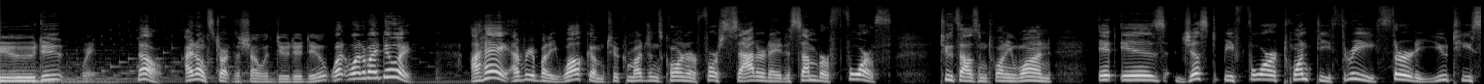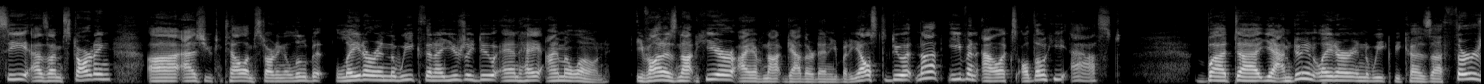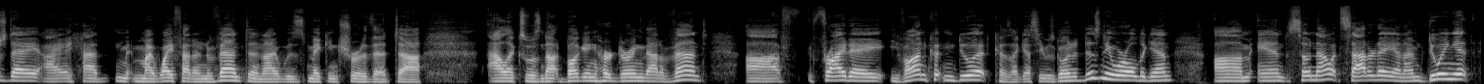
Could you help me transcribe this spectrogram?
Do do. Wait, no, I don't start the show with do do do. What what am I doing? Uh, hey, everybody, welcome to Curmudgeon's Corner for Saturday, December fourth, two thousand twenty-one. It is just before 2330 UTC as I'm starting. Uh, as you can tell, I'm starting a little bit later in the week than I usually do. And hey, I'm alone. Ivana is not here. I have not gathered anybody else to do it, not even Alex, although he asked. But uh, yeah, I'm doing it later in the week because uh, Thursday I had m- my wife had an event and I was making sure that uh, Alex was not bugging her during that event. Uh, f- Friday, Ivan couldn't do it because I guess he was going to Disney World again. Um, and so now it's Saturday and I'm doing it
